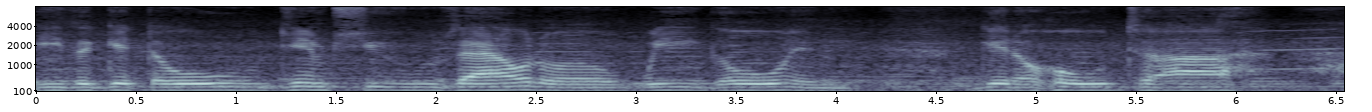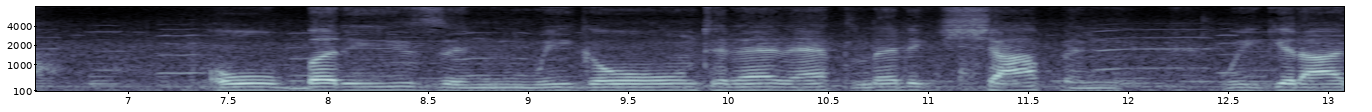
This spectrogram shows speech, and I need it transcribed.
either get the old gym shoes out, or we go and get a hold to our old buddies and we go on to that athletic shop and we get our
